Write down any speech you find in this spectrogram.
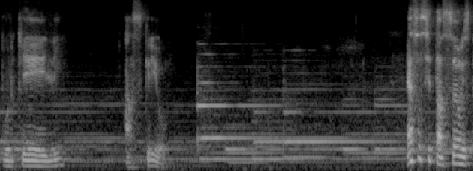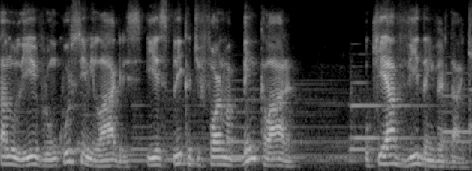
porque Ele as criou. Essa citação está no livro Um Curso em Milagres e explica de forma bem clara o que é a vida em verdade.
